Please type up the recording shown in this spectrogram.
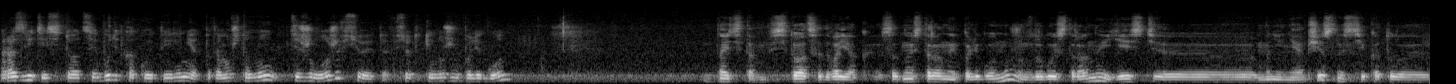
развитие ситуации будет какое-то или нет? Потому что, ну, тяжело же все это. Все-таки нужен полигон знаете, там ситуация двоякая. С одной стороны, полигон нужен, с другой стороны, есть э, мнение общественности, которое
